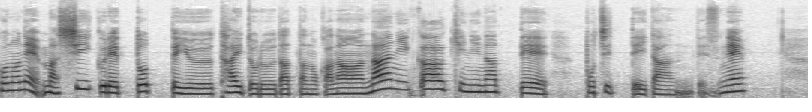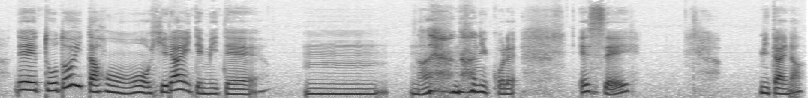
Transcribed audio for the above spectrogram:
このね、まあ、シークレットっていうタイトルだったのかな。何か気になってポチっていたんですね。で届いた本を開いてみてうーんな 何これ？エッセイ？みたいな。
